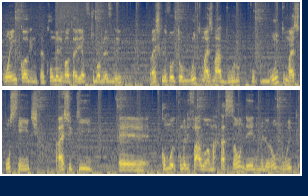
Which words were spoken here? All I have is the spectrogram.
uma incógnita como ele voltaria ao futebol brasileiro. Eu acho que ele voltou muito mais maduro, muito mais consciente. Acho que, é, como, como ele falou, a marcação dele melhorou muito.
